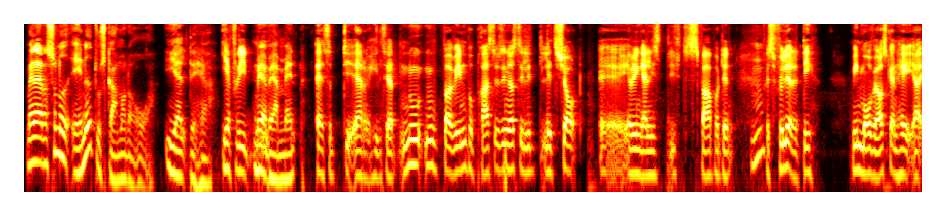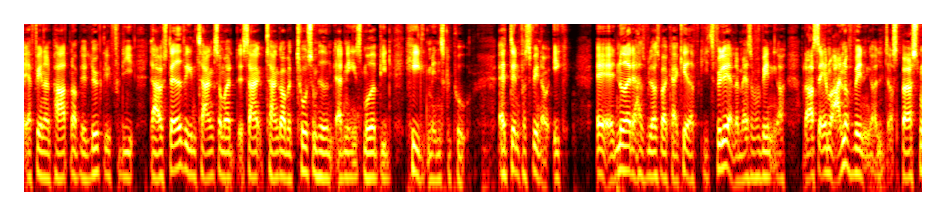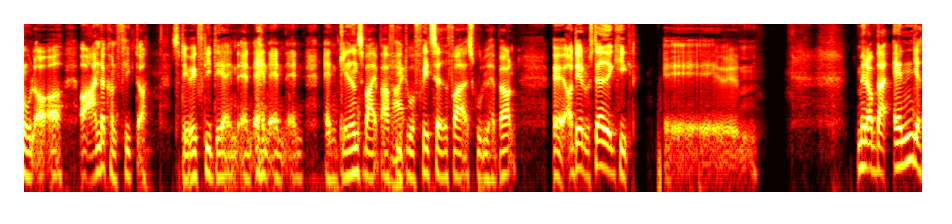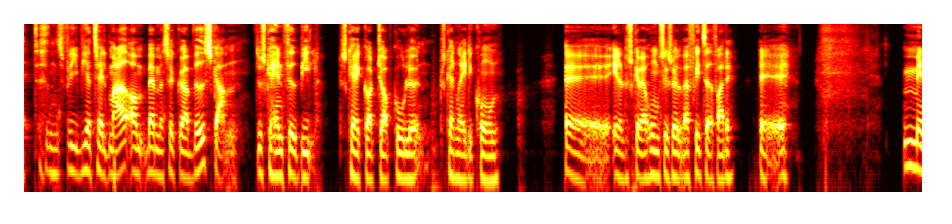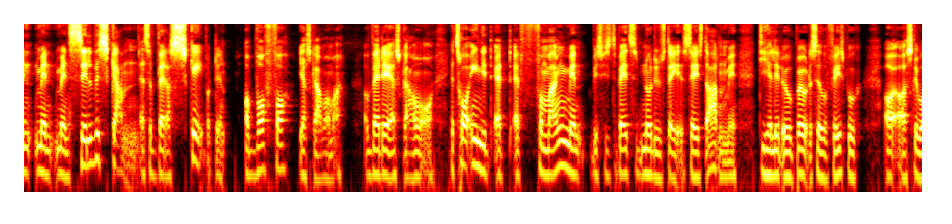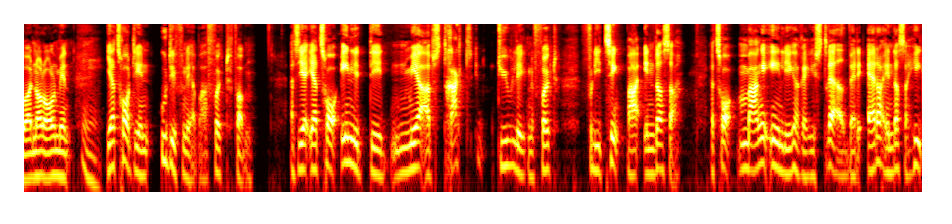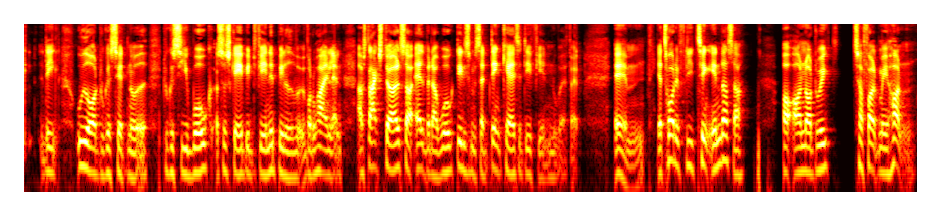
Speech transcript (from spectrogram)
Men er der så noget andet, du skammer dig over i alt det her Ja, fordi med at være mand? Altså, det er der helt sikkert. Nu, nu var vi inde på pres. Synes egentlig også, det er lidt, lidt sjovt. Øh, jeg vil ikke gerne lige, lige svare på den. Mm. For selvfølgelig er det det. Min mor vil også gerne have, at jeg, finder en partner og bliver lykkelig, fordi der er jo stadigvæk en tanke, som at, tanke om, at tosomheden er den eneste måde at blive et helt menneske på. At den forsvinder jo ikke. Øh, noget af det har selvfølgelig også været karikeret, fordi selvfølgelig er der masser af forventninger, og der er også alle andre forventninger, lidt og spørgsmål og, og, og andre konflikter. Så det er jo ikke, fordi det er en, en, en, en, en, en glædens vej, bare fordi Nej. du er fritaget fra at skulle have børn. Øh, og det er du stadig ikke helt. Øh, men om der er andet, jeg, sådan, fordi vi har talt meget om, hvad man skal gøre ved skammen. Du skal have en fed bil. Du skal have et godt job, god løn. Du skal have en rigtig kone. Øh, eller du skal være homoseksuel og være fritaget fra det. Øh, men, men, men selve skammen, altså hvad der skaber den, og hvorfor jeg skammer mig, og hvad det er, jeg skammer over. Jeg tror egentlig, at, at for mange mænd, hvis vi er tilbage til noget, det du sagde i starten med, de her lidt øvebøv, der sidder på Facebook og, og skriver, not all men, mm. jeg tror, det er en udefinerbar frygt for dem. Altså, jeg, jeg tror egentlig, det er en mere abstrakt, dybeliggende frygt, fordi ting bare ændrer sig. Jeg tror, mange egentlig ikke har registreret, hvad det er, der ændrer sig helt del, udover at du kan sætte noget, du kan sige woke, og så skabe et fjendebillede, hvor du har en eller anden abstrakt størrelse, og alt, hvad der er woke, det er ligesom sat den kasse, det er fjenden nu i hvert fald. Øhm, jeg tror, det er, fordi ting ændrer sig, og, og når du ikke tager folk med i hånden,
